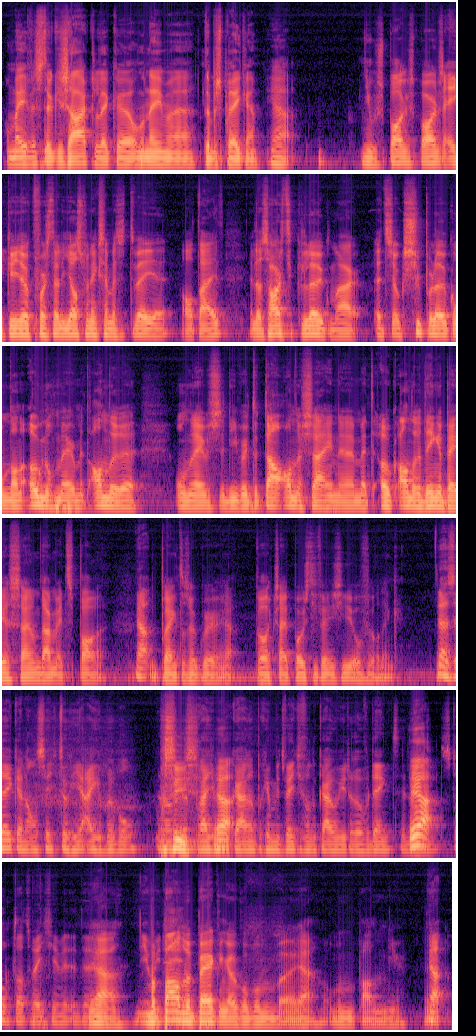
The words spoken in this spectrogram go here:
om even een stukje zakelijk ondernemen te bespreken. ja. Nieuwe sparringspartners. En je kunt je ook voorstellen, Jasper en ik zijn met z'n tweeën altijd. En dat is hartstikke leuk, maar het is ook superleuk om dan ook nog meer met andere ondernemers die weer totaal anders zijn, eh, met ook andere dingen bezig zijn om daarmee te sparren. Ja. Dat brengt ons ook weer, ja, wat ik zei, positieve energie heel veel, denk ik. Ja, zeker. En anders zit je toch in je eigen bubbel. En Precies, Dan praat je met ja. elkaar en op een gegeven moment weet je van elkaar hoe je erover denkt. En dan Ja. stopt dat, weet je, de ja, nieuwe bepaalde ideeën. beperkingen ook op een, eh, ja, op een bepaalde manier. Ja,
